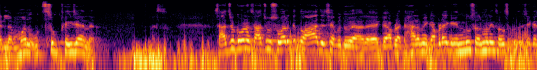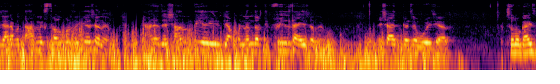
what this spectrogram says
એટલે મન ઉત્સુક થઈ જાય ને. સાચું કહું ને, સાચું સ્વર્ગ તો આ જ છે બધું યાર. કે આપણા ધાર્મિક, આપણે કે હિન્દુ ધર્મની સંસ્કૃતિ છે કે જ્યારે આપણે ધાર્મિક સ્થળ પર જઈએ છીએ ને, ત્યારે જે શાંતિ જે આપણને અંદરથી ફીલ થાય છે ને, એ શાયદ ગજબ હોય છે યાર. ચલો ગાઈઝ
